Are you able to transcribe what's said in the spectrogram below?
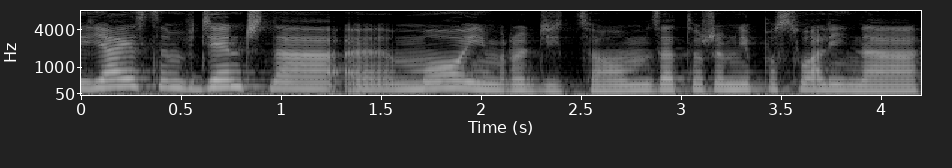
ja jestem wdzięczna e, moim rodzicom za to, że mnie posłali na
